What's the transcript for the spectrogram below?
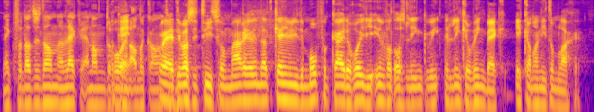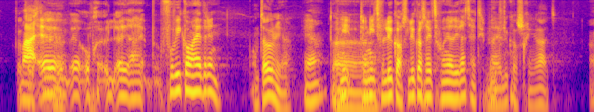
denk van dat is dan een lekker. En dan de Oké. aan de andere kant. Oh ja, die was die tweet van Mario. Inderdaad, kennen jullie de mop van Kai de Roy die invalt als link, wing- linker wingback? Ik kan er niet om lachen. Dat maar was, eh, eh, op, eh, voor wie kwam hij erin? Antonia. Ja, toch, niet, toch niet voor Lucas? Lucas heeft gewoon heel die wedstrijd gespeeld. Nee, Lucas ging eruit. Oh.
